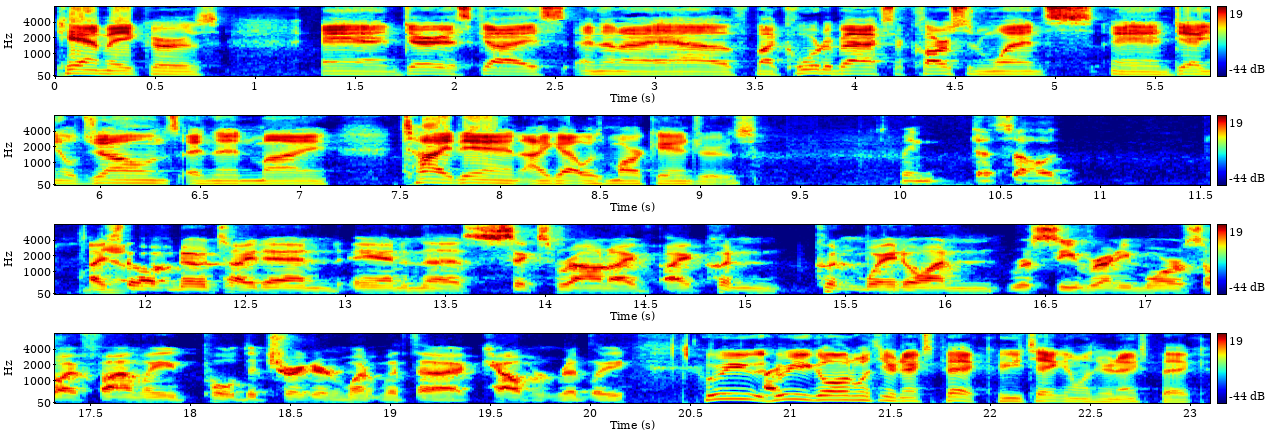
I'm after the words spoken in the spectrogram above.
Cam Akers, and Derrius Guice, and then I have my quarterbacks are Carson Wentz and Daniel Jones, and then my tight end I got was Mark Andrews. I mean, that's solid. I still have no tight end, and in the sixth round, I I couldn't couldn't wait on receiver anymore, so I finally pulled the trigger and went with uh, Calvin Ridley. Who are you? Who are you going with your next pick? Who are you taking with your next pick?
